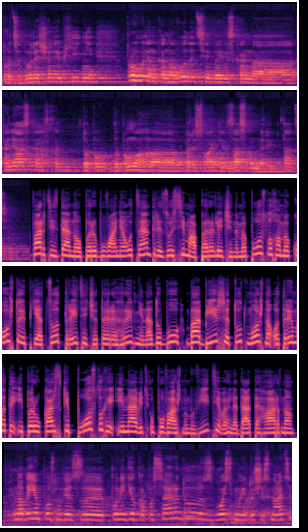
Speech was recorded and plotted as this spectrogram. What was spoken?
процедури, що необхідні. Прогулянка на вулиці, вивізка на колясках, допомога у пересуванні засобами реабілітації. Вартість денного перебування у центрі з усіма переліченими послугами коштує 534 гривні на добу. Ба більше тут можна отримати і перукарські послуги, і навіть у поважному віці виглядати гарно. Надаємо послуги з понеділка по середу, з 8 до 16.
